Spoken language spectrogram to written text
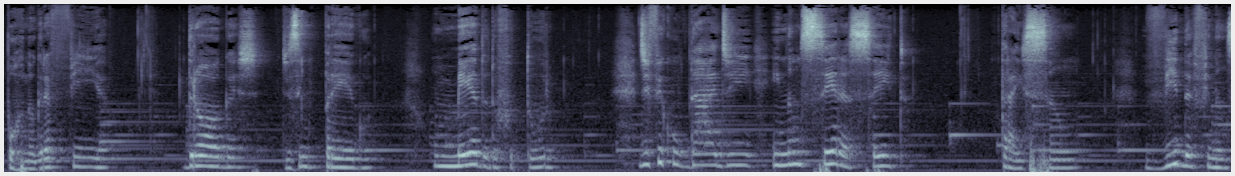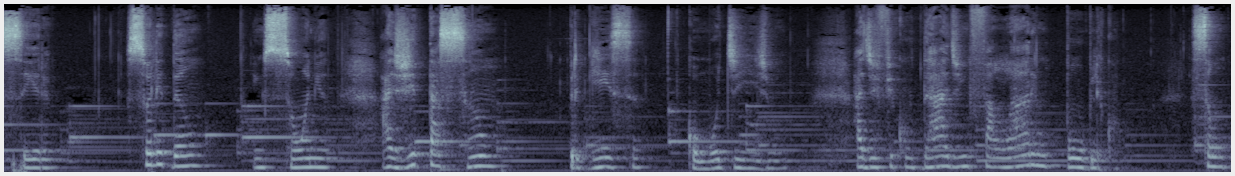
pornografia, drogas, desemprego, o medo do futuro dificuldade em não ser aceito, traição, vida financeira, solidão, insônia, agitação, preguiça, comodismo, a dificuldade em falar em público. São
